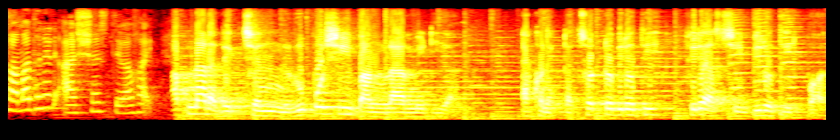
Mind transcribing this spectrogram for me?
সমাধানের আশ্বাস দেওয়া হয়। আপনারা দেখছেন রূপসী বাংলা মিডিয়া। এখন একটা ছোট্ট বিরতি, ফিরে আসছি বিরতির পর।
